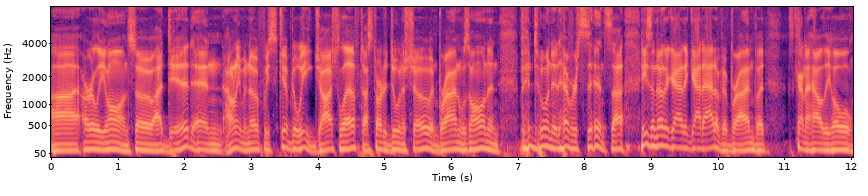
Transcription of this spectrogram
uh, early on. So I did, and I don't even know if we skipped a week. Josh left. I started doing a show, and Brian was on, and been doing it ever since. Uh, he's another guy that got out of it, Brian, but it's kind of how the whole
